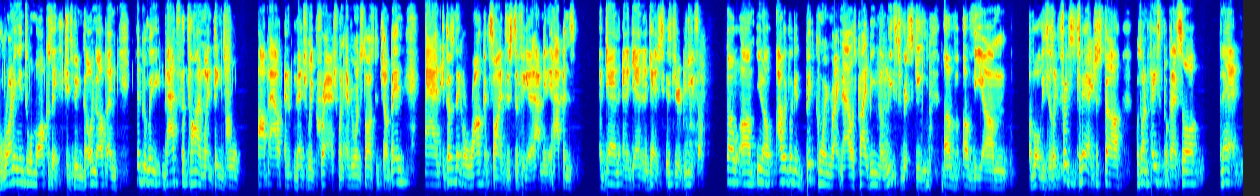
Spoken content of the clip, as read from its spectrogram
running into a mall because it's been going up, and typically that's the time when things will pop out and eventually crash when everyone starts to jump in. And it doesn't take a rocket scientist to figure that out. I mean, it happens again and again and again. It's history repeating itself. So, um, you know, I would look at Bitcoin right now as probably being the least risky of of the um, of all these things. Like, for instance, today I just uh, was on Facebook and I saw an ad.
